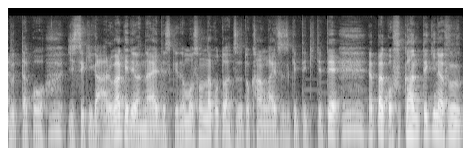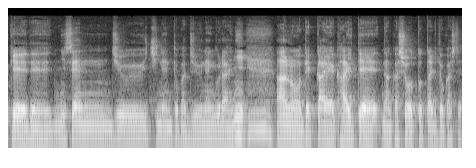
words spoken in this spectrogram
ぶったこう実績があるわけではないですけどもそんなことはずっと考え続けてきててやっぱりこう俯瞰的な風景で2011年とか10年ぐらいにあのでっかい絵描いてなんか賞を取ったりとかして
